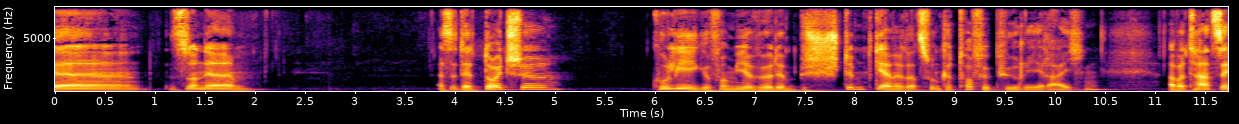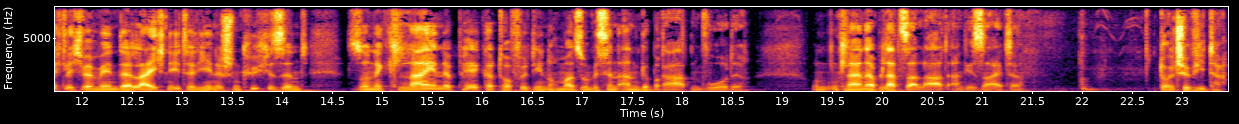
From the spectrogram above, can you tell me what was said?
Äh, so eine, also der deutsche Kollege von mir würde bestimmt gerne dazu ein Kartoffelpüree reichen. Aber tatsächlich, wenn wir in der leichten italienischen Küche sind, so eine kleine Pellkartoffel, die nochmal so ein bisschen angebraten wurde. Und ein kleiner Blattsalat an die Seite. Dolce Vita.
